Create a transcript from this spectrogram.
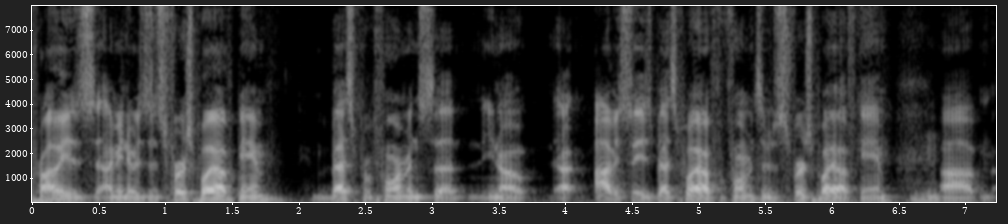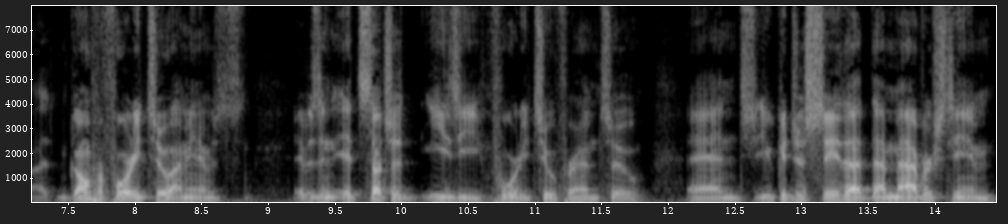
probably his. I mean, it was his first playoff game, best performance that you know. Uh, obviously, his best playoff performance. It was his first playoff game. Uh, going for 42. I mean, it was it was an it's such an easy 42 for him too, and you could just see that that Mavericks team,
